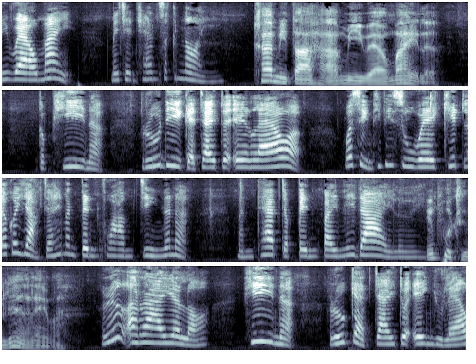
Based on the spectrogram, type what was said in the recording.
มีแววไม่ ไม่ใช่ฉันสักหน่อยข้ามีตาหามีแววไม่เหรอก็พี่น่ะ รู้ดีแก่ใจตัวเองแล้วอะว่าสิ่งที่พี่สุเวคิดแล้วก็อยากจะให้มันเป็นความจริงนั่นน่ะ มันแทบจะเป็นไปไม่ได้เลยเอ็งพูดถึงเรื่องอะไรวะเรื่องอะไรอะเหรอ พี่น่ะ รู้แก่ใจตัวเองอยู่แล้ว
